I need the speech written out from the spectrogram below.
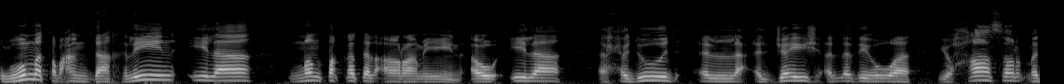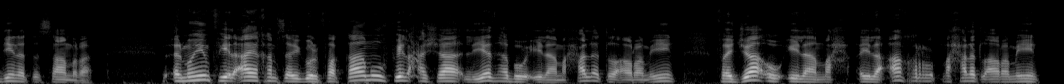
وهم طبعا داخلين إلى منطقة الآراميين أو إلى حدود الجيش الذي هو يحاصر مدينة السامرة. المهم في الآية خمسة يقول فقاموا في العشاء ليذهبوا إلى محلة الآراميين فجاءوا إلى مح إلى آخر محلة الآراميين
